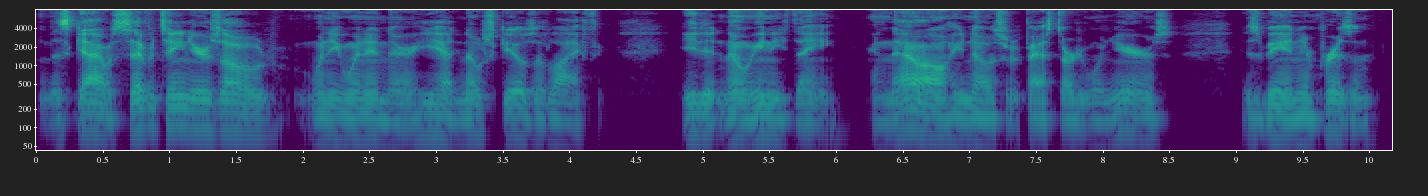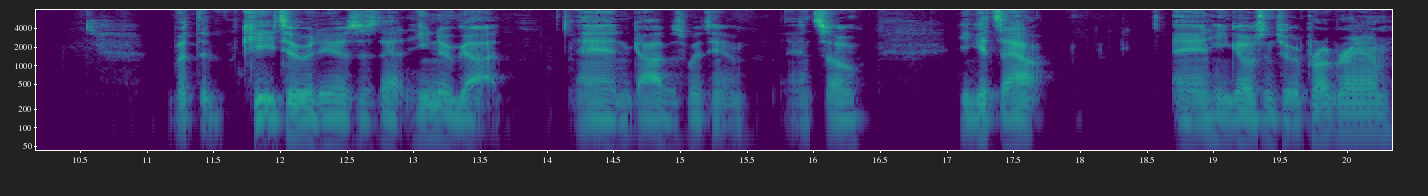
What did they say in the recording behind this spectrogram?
This guy was 17 years old when he went in there. He had no skills of life. He didn't know anything, and now all he knows for the past 31 years is being in prison. But the key to it is, is that he knew God and God was with him. And so he gets out and he goes into a program.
